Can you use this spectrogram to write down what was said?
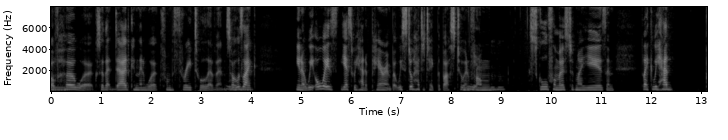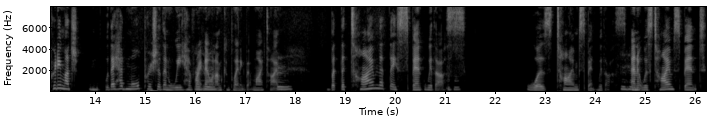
of mm. her work so that dad can then work from 3 to 11. So it was mm. like you know, we always yes, we had a parent, but we still had to take the bus to and Yeah. from mm-hmm. school for most of my years and like we had pretty much they had more pressure than we have right now and mm-hmm. I'm complaining about my time Mm. but the time that they spent with mm-hmm. us was time spent with us. And it was time spent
